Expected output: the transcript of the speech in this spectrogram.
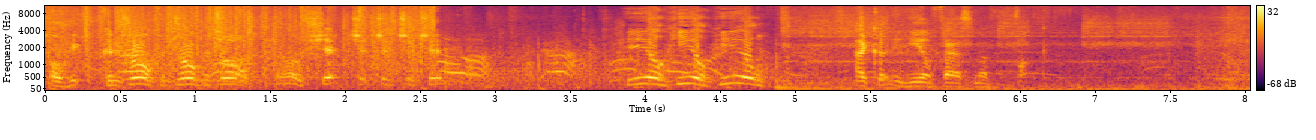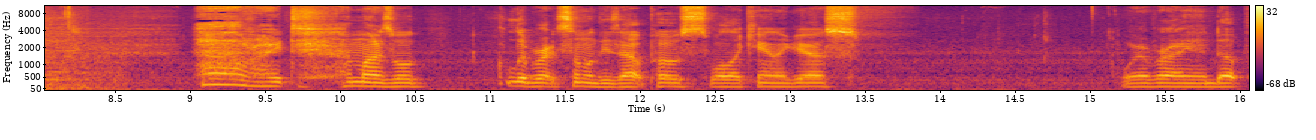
Oh, he, control, control, control. Oh, shit, shit, shit, shit, shit. Heal, heal, heal. I couldn't heal fast enough. Fuck. Alright, I might as well liberate some of these outposts while I can, I guess. Wherever I end up.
